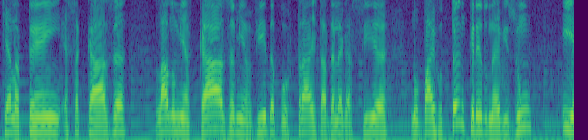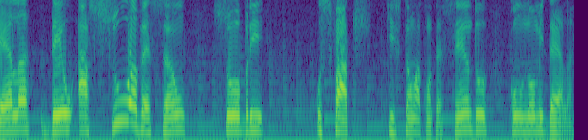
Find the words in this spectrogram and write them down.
que ela tem essa casa lá no Minha Casa Minha Vida, por trás da delegacia, no bairro Tancredo Neves 1, e ela deu a sua versão sobre os fatos que estão acontecendo com o nome dela.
